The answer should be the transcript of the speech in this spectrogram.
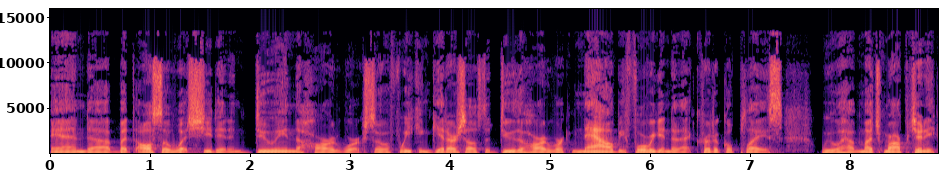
and uh, but also what she did in doing the hard work. So if we can get ourselves to do the hard work now before we get into that critical place, we will have much more opportunity.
